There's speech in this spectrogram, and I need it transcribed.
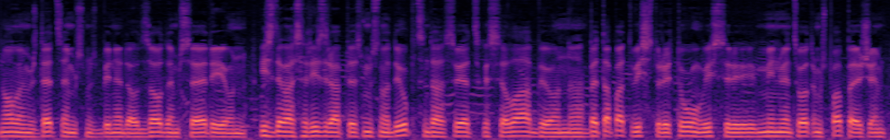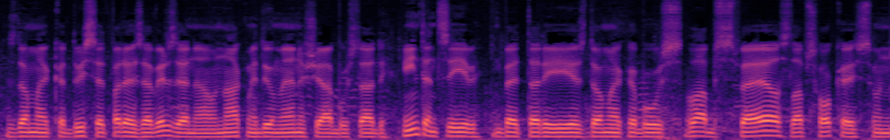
novembris, decembris mums bija nedaudz zaudējumu sērija, un izdevās arī izrāpties mums no 12. vietas, kas ir labi, un, uh, bet tāpat viss tur ir tuvu, viss ir min viens otram papēžiem. Es domāju, ka viss iet pareizajā virzienā, un nākamie divi mēneši jābūs tādi intensīvi intensīvi, bet arī es domāju, ka būs labas spēles, labs hokejs un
